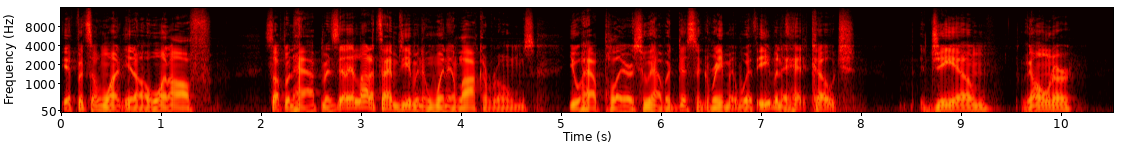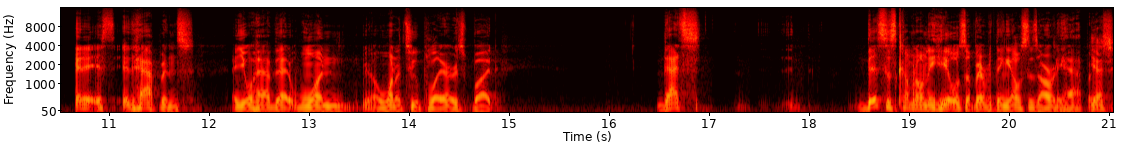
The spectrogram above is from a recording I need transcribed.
if it's a one, you know, a one-off, something happens, and a lot of times, even in winning locker rooms, you'll have players who have a disagreement with even the head coach, the GM, the owner, and it, it happens, and you'll have that one, you know, one or two players, but that's this is coming on the heels of everything else that's already happened. Yes.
